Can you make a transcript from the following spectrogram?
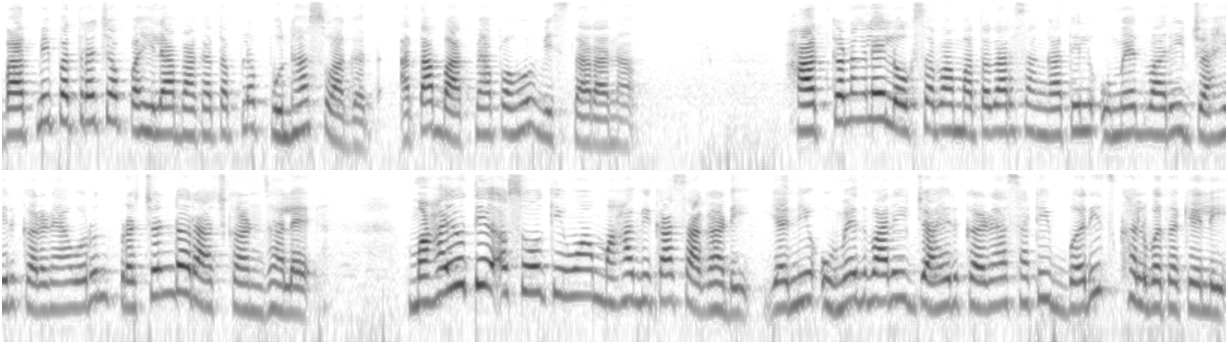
बातमीपत्राच्या पहिल्या भागात आपलं पुन्हा स्वागत. आता बातम्या पाहू विस्तारानं. हातकणंगले लोकसभा मतदारसंघातील उमेदवारी जाहीर करण्यावरून प्रचंड राजकारण झालंय. महायुती असो किंवा महाविकास आघाडी यांनी उमेदवारी जाहीर करण्यासाठी बरीच खलबतं केली.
